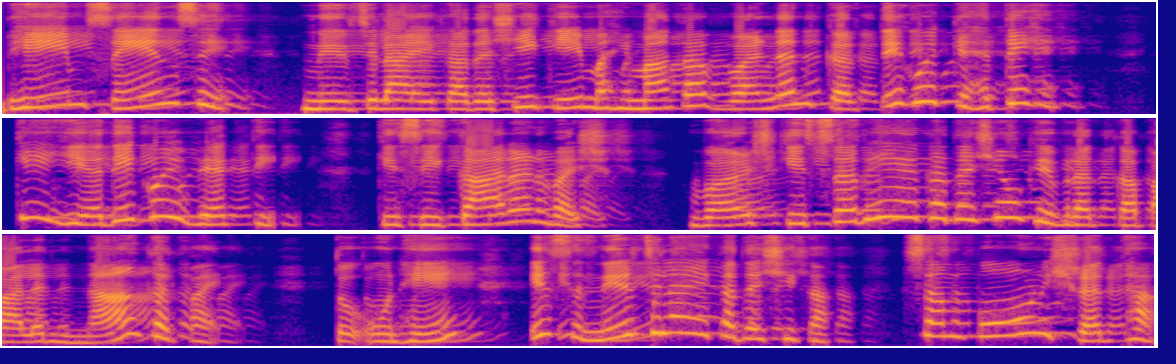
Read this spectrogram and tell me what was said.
भीमसेन से निर्जला एकादशी की महिमा का वर्णन करते हुए कहते हैं कि यदि कोई व्यक्ति किसी कारणवश वर्ष की सभी एकादशियों के व्रत का पालन ना कर पाए तो उन्हें इस निर्जला एकादशी का संपूर्ण श्रद्धा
